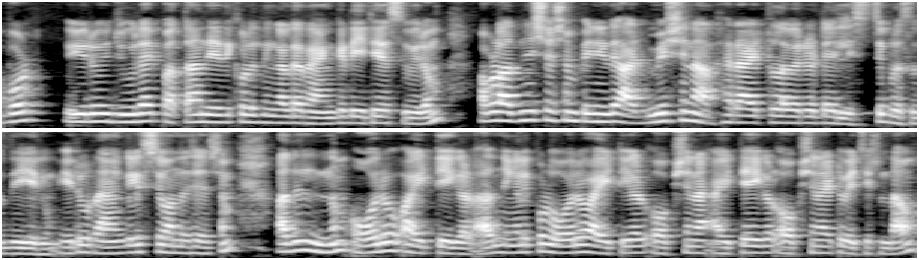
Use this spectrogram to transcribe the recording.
അപ്പോൾ ഈ ഒരു ജൂലൈ പത്താം തീയതിക്കുള്ളിൽ നിങ്ങളുടെ റാങ്ക് ഡീറ്റെയിൽസ് വരും. അപ്പോൾ അതിനുശേഷം പിന്നീട് അഡ്മിഷൻ അർഹരായിട്ടുള്ളവരുടെ ലിസ്റ്റ് പ്രസിദ്ധീകരിക്കും. ഈ ഒരു റാങ്ക് ലിസ്റ്റ് വന്ന ശേഷം അതിൽ നിന്നും ഓരോ ഐ ടികൾ അത് നിങ്ങളിപ്പോൾ ഓരോ ഐ ടികൾ ഓപ്ഷൻ ഐ ടി ഐകൾ ഓപ്ഷനായിട്ട് വെച്ചിട്ടുണ്ടാവും.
